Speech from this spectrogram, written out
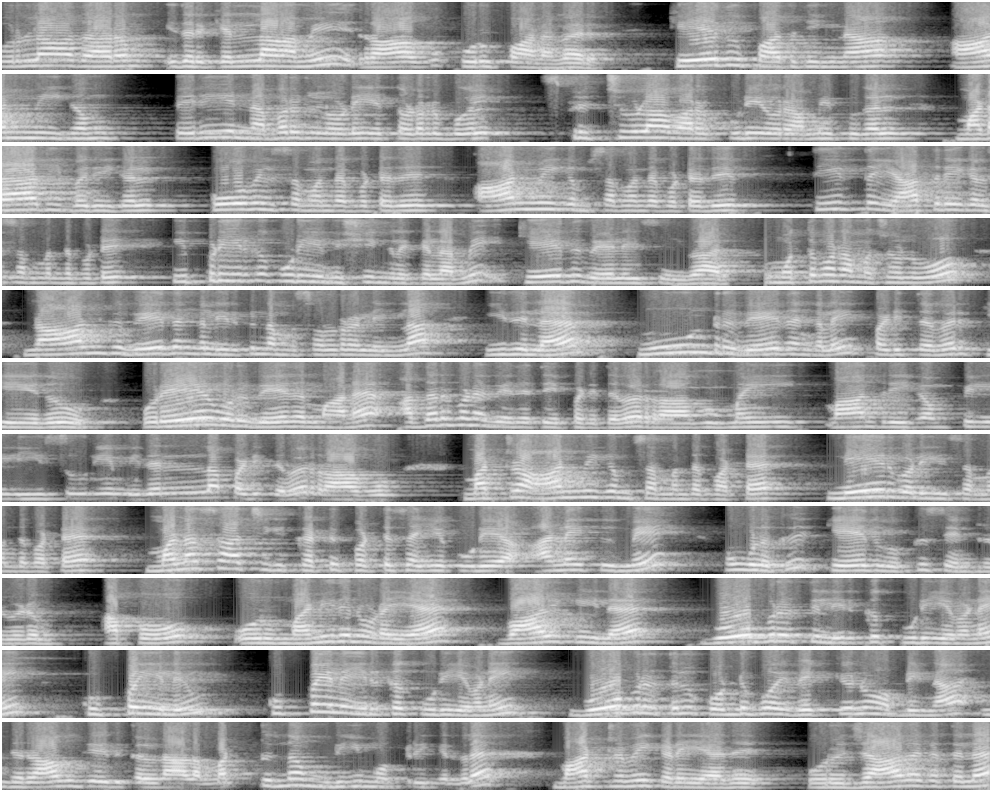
பொருளாதாரம் இதற்கெல்லாமே ராகு பொறுப்பானவர் கேது பார்த்துட்டீங்கன்னா ஆன்மீகம் பெரிய நபர்களுடைய தொடர்புகள் ஸ்பிரிச்சுவலா வரக்கூடிய ஒரு அமைப்புகள் மடாதிபதிகள் கோவில் சம்பந்தப்பட்டது ஆன்மீகம் சம்பந்தப்பட்டது தீர்த்த யாத்திரைகள் சம்பந்தப்பட்டு இப்படி இருக்கக்கூடிய விஷயங்களுக்கு எல்லாமே கேது வேலை செய்வார். மொத்தமா நம்ம சொல்லுவோம் நான்கு வேதங்கள் இருக்குன்னு நம்ம சொல்றோம் இல்லைங்களா? இதுல மூன்று வேதங்களை படித்தவர் கேது. ஒரே ஒரு வேதமான அதர்வண வேதத்தை படித்தவர் ராகு. மை மாந்திரீகம் பில்லி சூரியம் இதெல்லாம் படித்தவர் ராகு. மற்ற ஆன்மீகம் சம்பந்தப்பட்ட நேர்வழி சம்பந்தப்பட்ட மனசாட்சிக்கு கட்டுப்பட்டு செய்யக்கூடிய அனைத்துமே உங்களுக்கு கேதுவுக்கு சென்றுவிடும். அப்போ ஒரு மனிதனுடைய வாழ்க்கையில கோபுரத்தில் இருக்கக்கூடியவனை குப்பையிலும் குப்பையில இருக்கக்கூடியவனை கோபுரத்தில் கொண்டு போய் வைக்கணும் அப்படின்னா இந்த ராகுகேதுக்கள்னால மட்டும்தான் முடியும் அப்படிங்கிறதுல மாற்றமே கிடையாது. ஒரு ஜாதகத்துல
